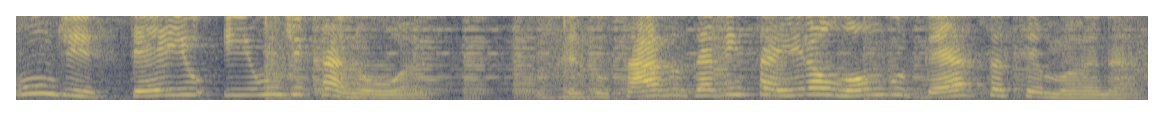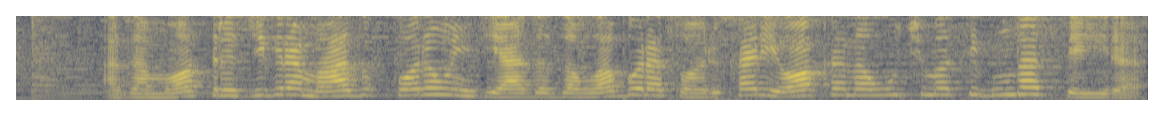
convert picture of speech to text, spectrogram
um de Esteio e um de Canoas. Os resultados devem sair ao longo desta semana. As amostras de gramado foram enviadas ao Laboratório Carioca na última segunda-feira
